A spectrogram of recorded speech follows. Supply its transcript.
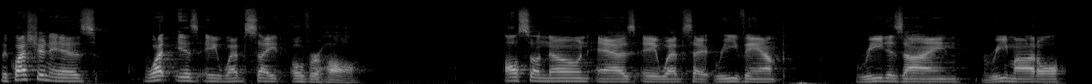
the question is what is a website overhaul? Also known as a website revamp, redesign, remodel,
